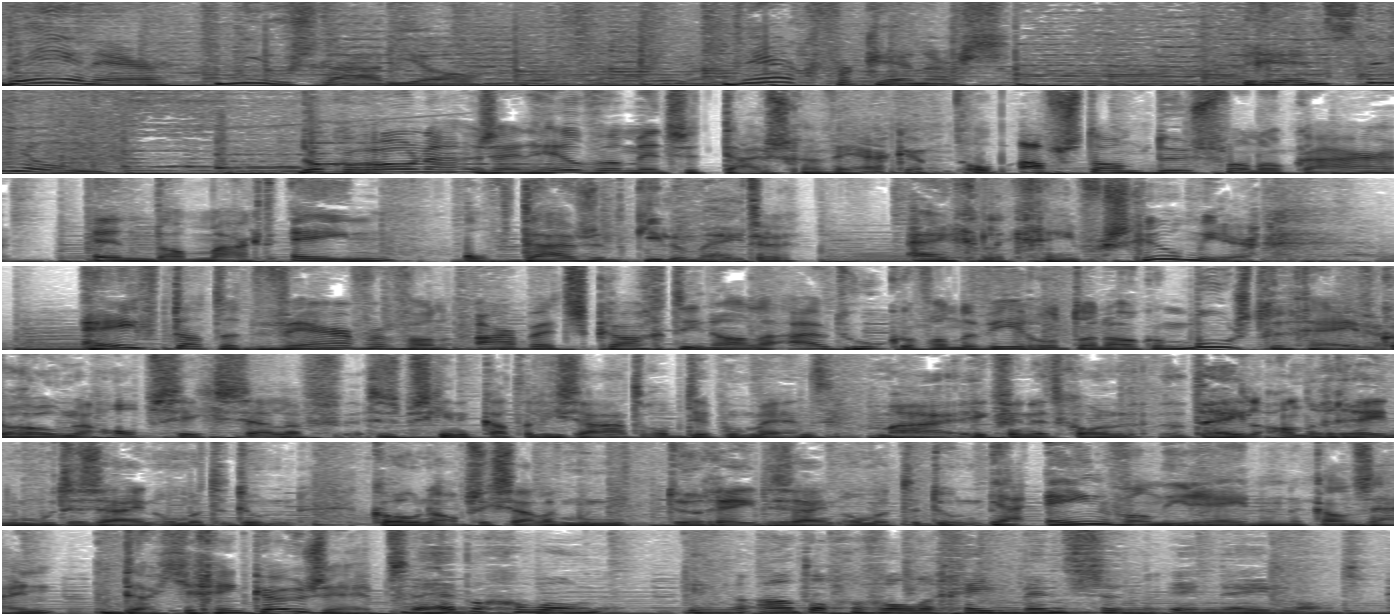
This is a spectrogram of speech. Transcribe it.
BNR Nieuwsradio. Werkverkenners. Rens de Jong. Door corona zijn heel veel mensen thuis gaan werken. Op afstand dus van elkaar. En dan maakt één of duizend kilometer eigenlijk geen verschil meer. Heeft dat het werven van arbeidskracht in alle uithoeken van de wereld dan ook een boost gegeven? Corona op zichzelf, het is misschien een katalysator op dit moment. Maar ik vind het gewoon dat er hele andere redenen moeten zijn om het te doen. Corona op zichzelf moet niet de reden zijn om het te doen. Ja, één van die redenen kan zijn dat je geen keuze hebt. We hebben gewoon in een aantal gevallen geen mensen in Nederland.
